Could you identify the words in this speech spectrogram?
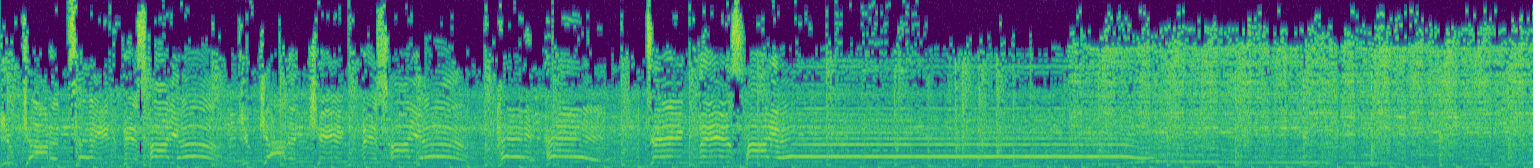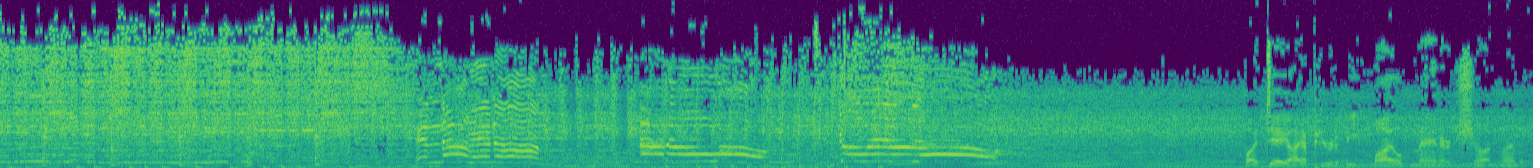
You gotta take this By day, I appear to be mild mannered Sean Lemmy,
